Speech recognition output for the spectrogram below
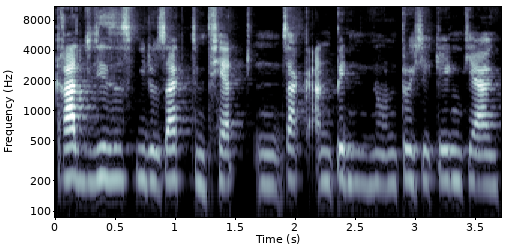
gerade dieses, wie du sagst, dem Pferd einen Sack anbinden und durch die Gegend jagen,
